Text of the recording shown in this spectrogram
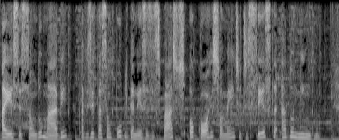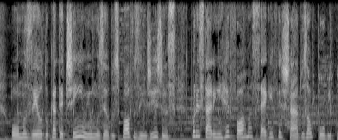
À exceção do MAB, a visitação pública nesses espaços ocorre somente de sexta a domingo. O Museu do Catetinho e o Museu dos Povos Indígenas, por estarem em reforma, seguem fechados ao público.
